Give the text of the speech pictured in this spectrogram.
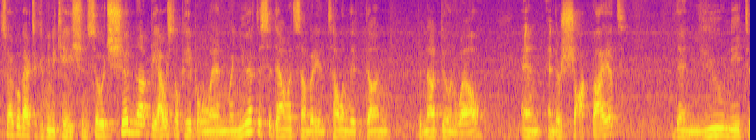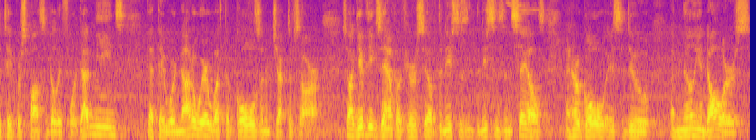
So I go back to communication. So it should not be. I always tell people when when you have to sit down with somebody and tell them they've done, they're not doing well, and and they're shocked by it, then you need to take responsibility for it. That means that they were not aware what the goals and objectives are. So I'll give the example if you're a sales, Denise is, in sales and her goal is to do a million dollars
